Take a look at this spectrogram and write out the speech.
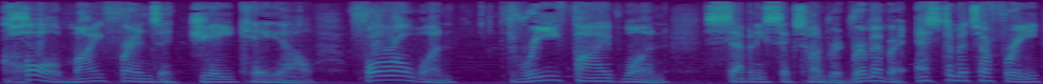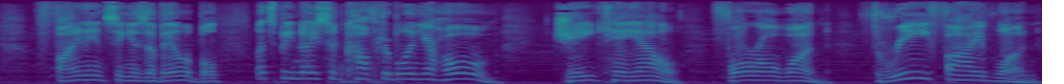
Call my friends at JKL 401 351 7600. Remember, estimates are free, financing is available. Let's be nice and comfortable in your home. JKL 401 351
